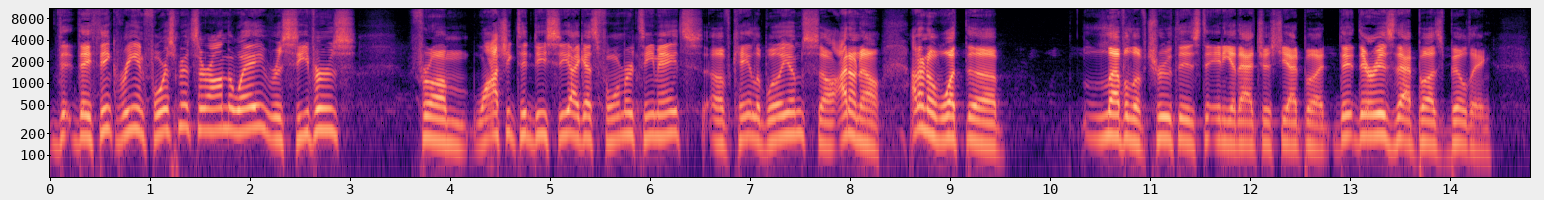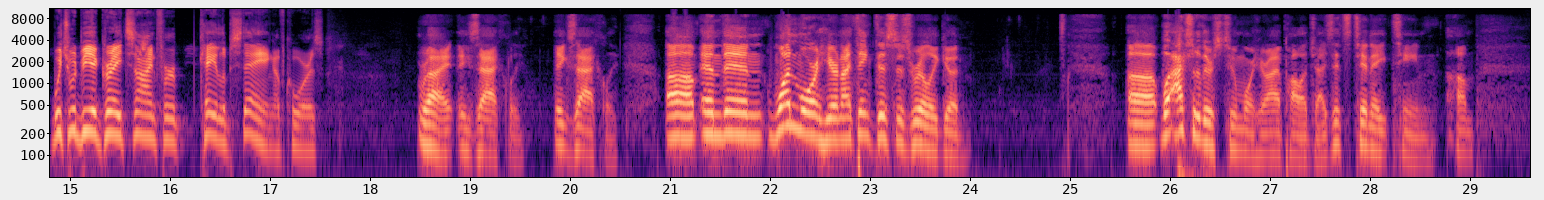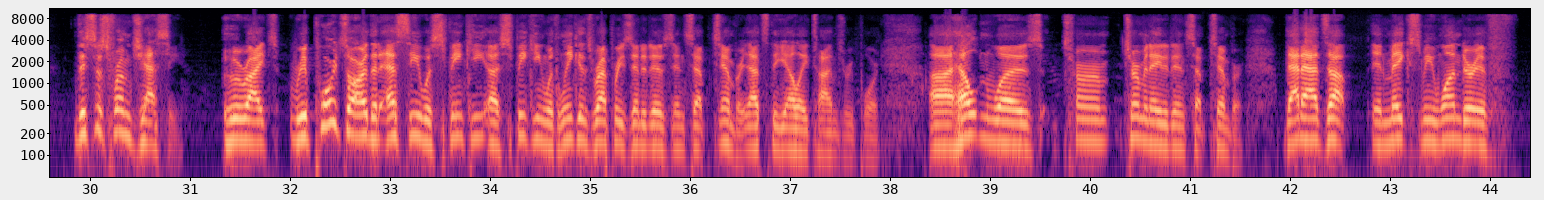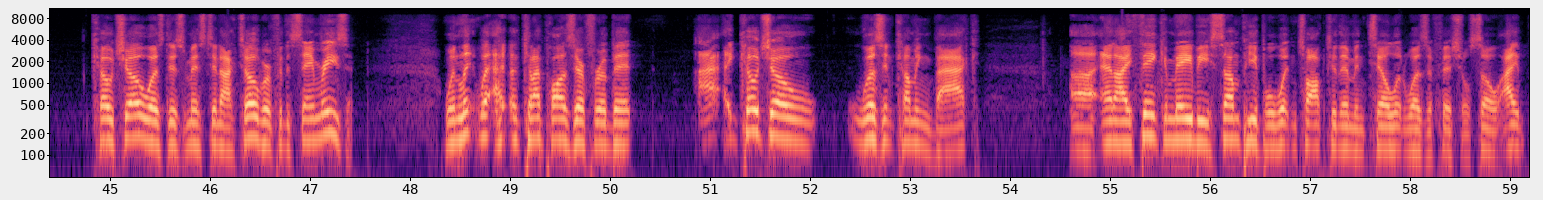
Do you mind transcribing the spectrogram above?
They think reinforcements are on the way. Receivers from Washington D.C. I guess former teammates of Caleb Williams. So I don't know. I don't know what the level of truth is to any of that just yet, but th- there is that buzz building which would be a great sign for Caleb staying, of course. Right, exactly. Exactly. Um, and then one more here, and I think this is really good. Uh, well, actually, there's two more here. I apologize. It's 1018. Um, this is from Jesse, who writes Reports are that SC was speaking, uh, speaking with Lincoln's representatives in September. That's the LA Times report. Uh, Helton was term, terminated in September. That adds up. It makes me wonder if Coach O was dismissed in October for the same reason. When Can I pause there for a bit? I, Coach O wasn't coming back uh, and I think maybe some people wouldn't talk to them until it was official. So I,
